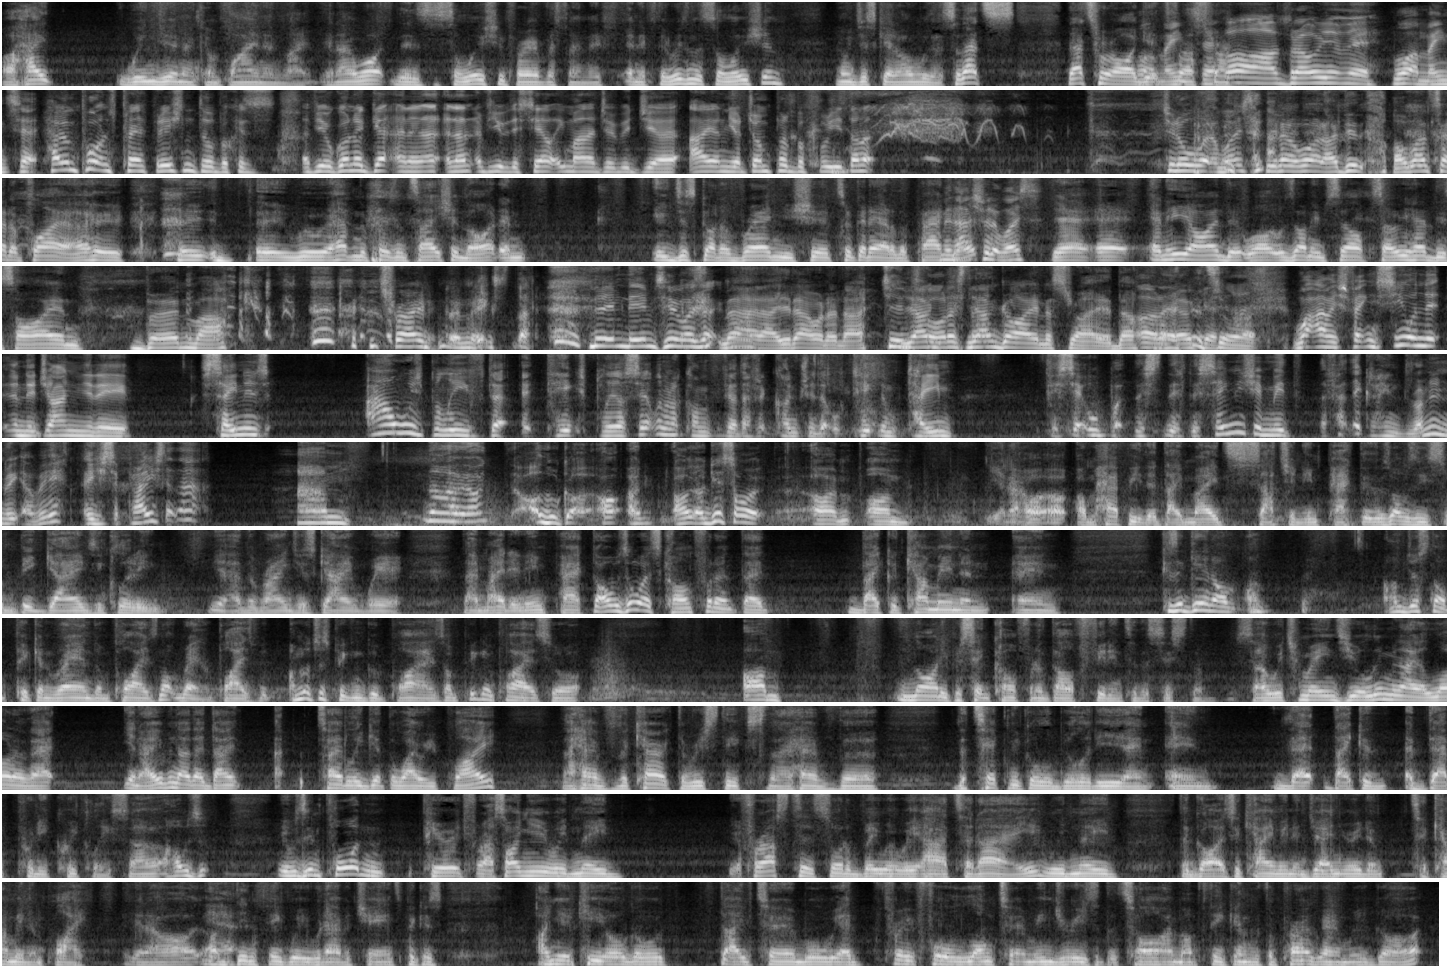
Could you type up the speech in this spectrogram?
I hate whinging and complaining, mate. You know what? There's a solution for everything. If, and if there isn't a solution, then we just get on with it. So that's that's where I What get a mindset. frustrated. Oh, brilliant, mate. What a mindset. How important is preparation though? Because if you're going to get an, an interview with the Celtic manager, would you iron your jumper before you done it? Do you know what it was? You know what? I did. I once had a player who, who, who we were having the presentation night, and he just got a brand new shirt, took it out of the packet. I mean, that's what it was. Yeah, and he ironed it while it was on himself, so he had this iron burn mark. Training the next day. Name names. Who was it? No, no, you don't want to know. James young, Forrester. young guy in Australia. Don't All right, worry, okay. all right. What I was thinking, see on the, in the January signings, I always believe that it takes players, certainly when I come from a different country, that will take them time to settle. But the, the, the signings you made, they've hit the ground running right away. Are you surprised at that? Um, no, I, I, look, I, I, guess I, I'm, I'm, you know, I- I'm happy that they made such an impact. There was obviously some big games, including, you know, the Rangers game where they made an impact. I was always confident that they could come in and, and because again, I'm, I'm, I'm just not picking random players, not random players, but I'm not just picking good players. I'm picking players who are, I'm 90% confident they'll fit into the system. So, which means you eliminate a lot of that, you know, even though they don't totally get the way we play, they have the characteristics, they have the, the technical ability and, and that they can adapt pretty quickly. So I was, it was an important period for us. I knew we'd need, for us to sort of be where we are today, we'd need the guys who came in in January to, to come in and play. You know, I, I didn't think we would have a chance because I knew Kyogo, Dave Turnbull, we had three or four long-term injuries at the time. I'm thinking with the program we've got,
